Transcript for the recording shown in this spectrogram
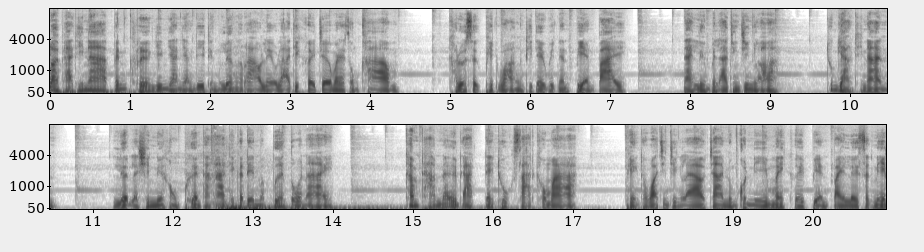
รอยแผลที่หน้าเป็นเครื่องยืนยันอย่างดีถึงเรื่องราวเลวร้ายที่เคยเจอมาในสงคราม เขารู้สึกผิดหวังที่เดวิดนั้นเปลี่ยนไป นายลืมไปแล้วจริง ๆ เหรอ ทุกอย่างที่นั่น เลือดและชิ้นเนื้อของเพื่อนทหารที่กระเด็นมาเปื้อนตัวนาย คำถามน่าอึดอัดได้ถูกสาดเข้ามา เพียงแต่ว่าจริง ๆ แล้วจ่าหนุ่มคนนี้ไม่เคยเปลี่ยนไปเลยสักนิด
